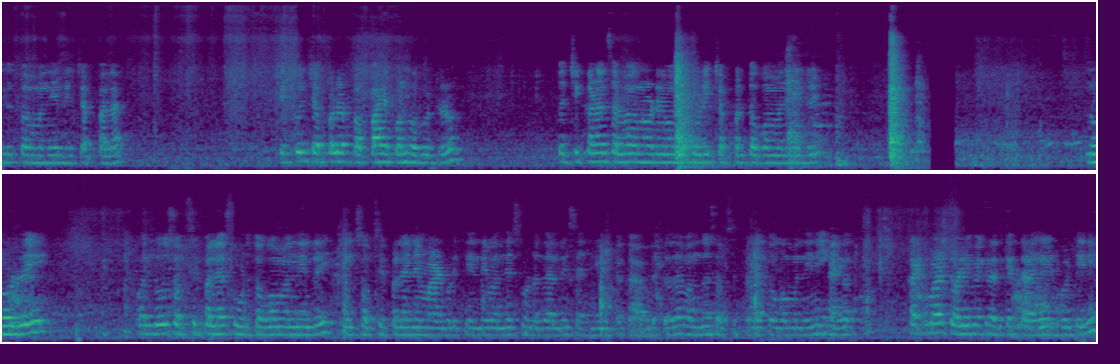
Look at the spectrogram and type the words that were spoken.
ಇದು ತೊಗೊಂಬಂದಿನ್ರಿ ಚಪ್ಪಲ. ಚಿಕ್ಕನ್ ಚಪ್ಪಲ್ ಪಪ್ಪ ಹಾಕೊಂಡು ಹೋಗ್ಬಿಟ್ರು. ಸೊ ಚಿಕ್ಕಣ್ಣನ ಸಲುವಾಗಿ ನೋಡ್ರಿ ಒಂದು ಜೋಡಿ ಚಪ್ಪಲ್ ತಗೊಂಬಂದಿನ್ರಿ. ನೋಡ್ರಿ. ಒಂದು ಸೊಪ್ಸಿ ಪಲ್ಯ ಸೂಡ್ ತಗೊಂಬಂದಿನ್ರಿ. ಈಗ ಸೊಪ್ಸಿ ಪಲ್ಯನೇ ಮಾಡ್ಬಿಡ್ತೀನಿ ಒಂದೇ ಸೂಡದಲ್ರಿ ಸಂಜೆ ಊಟಕ್ಕೆ ಆಗ್ಬಿಡ್ತದೆ. ಒಂದು ಸೊಪ್ಸಿ ಪಲ್ಯ ತೊಗೊಂಬಂದಿನಿ. ಈಗ ಹೆಂಗೆ ಕಟ್ ಮಾಡಿ ತೊಳಿಬೇಕ್ರಿ ಅದಕ್ಕೆ ತಳಗೆ ಇಟ್ಬಿಟ್ಟಿನಿ.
